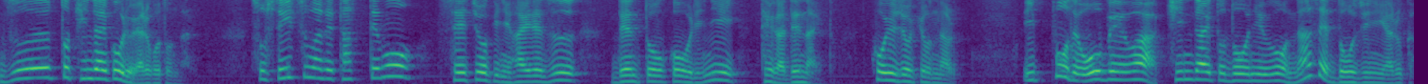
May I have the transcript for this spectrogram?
ずっと近代小売をやることになる。そしていつまでたっても成長期に入れず伝統小売に手が出ないと。こういう状況になる。一方で欧米は近代と導入をなぜ同時にやるか。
